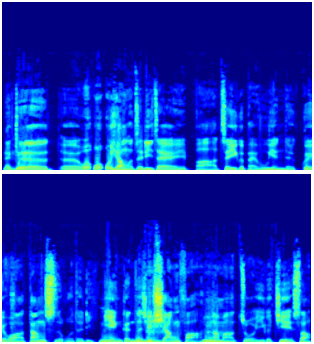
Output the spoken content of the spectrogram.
那个呃，我我我想我这里再把这一个百福园的规划，当时我的理念跟这些想法，嗯那么做一个介绍。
